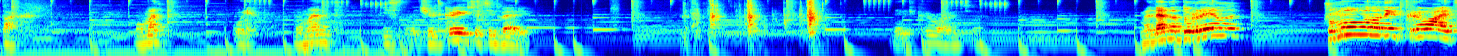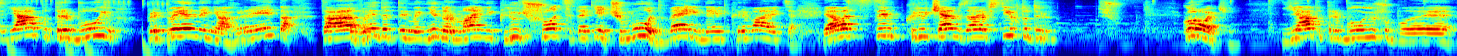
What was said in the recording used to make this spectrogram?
Так. Момент. Ой, момент істини. Чи відкриються ці двері? Не відкриваються. Мене надурили? Чому воно не відкривається? Я потребую припинення гри та, та видати мені нормальний ключ. Що це таке? Чому двері не відкриваються? Я вас з цим ключем зараз всіх тут. Коротше, я потребую, щоб е,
